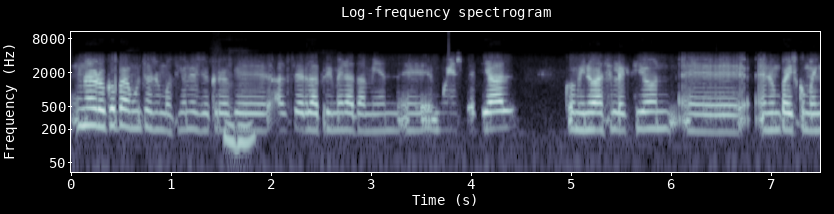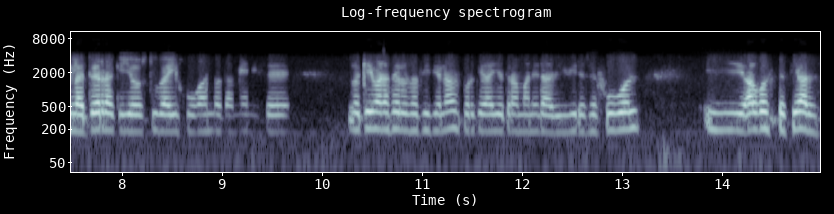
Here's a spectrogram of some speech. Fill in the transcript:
una Eurocopa de muchas emociones. Yo creo que al ser la primera también muy especial, con mi nueva selección, en un país como Inglaterra, que yo estuve ahí jugando también, hice lo que iban a hacer los aficionados porque hay otra manera de vivir ese fútbol y algo especial.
